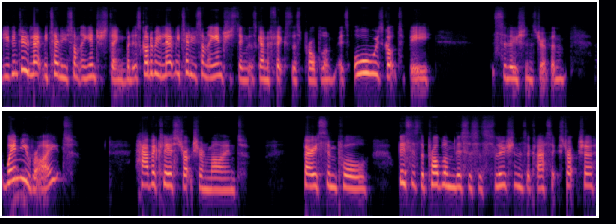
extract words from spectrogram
You can do let me tell you something interesting, but it's got to be let me tell you something interesting that's going to fix this problem. It's always got to be solutions driven. When you write, have a clear structure in mind. Very simple. This is the problem, this is the solution, is a classic structure.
